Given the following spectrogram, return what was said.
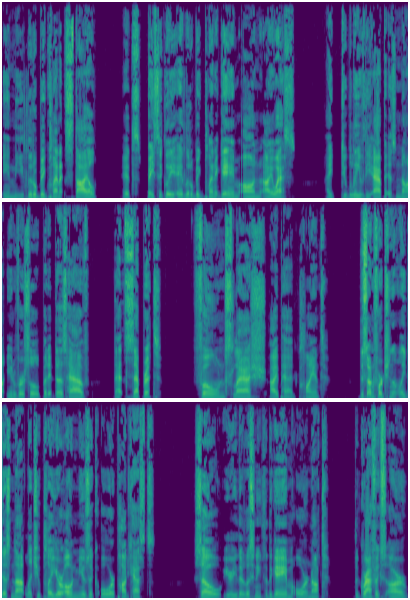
in the Little Big Planet style. It's basically a Little Big Planet game on iOS. I do believe the app is not universal, but it does have that separate phone slash iPad client. This unfortunately does not let you play your own music or podcasts. So you're either listening to the game or not. The graphics are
